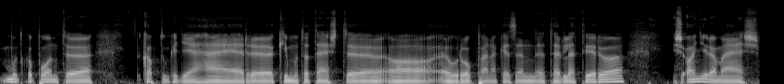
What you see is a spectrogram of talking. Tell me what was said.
mutka pont kaptunk egy ilyen HR kimutatást a Európának ezen területéről, és annyira más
